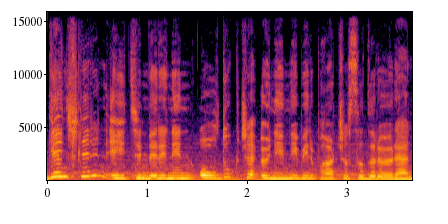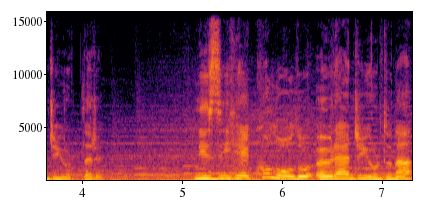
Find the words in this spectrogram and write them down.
Gençlerin eğitimlerinin oldukça önemli bir parçasıdır öğrenci yurtları. Nezihe Koloğlu Öğrenci Yurdu'na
